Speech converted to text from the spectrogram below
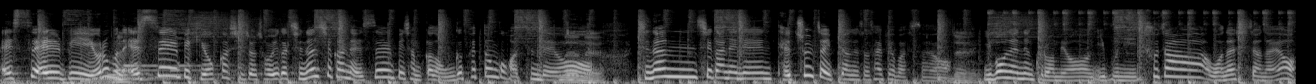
SLB 여러분 네. SLB 기억하시죠? 저희가 지난 시간에 SLB 잠깐 언급했던 것 같은데요. 네네. 지난 시간에는 대출자 입장에서 살펴봤어요. 네. 이번에는 그러면 이분이 투자 원하시잖아요.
